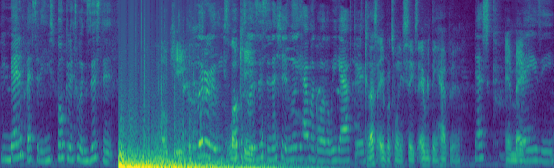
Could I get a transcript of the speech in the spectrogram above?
you manifested it. You spoke it into existence. low key. Literally spoke it Low-key. into existence. That shit literally happened like, like a week after. Cause that's April 26th. Everything happened. That's In May. crazy.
